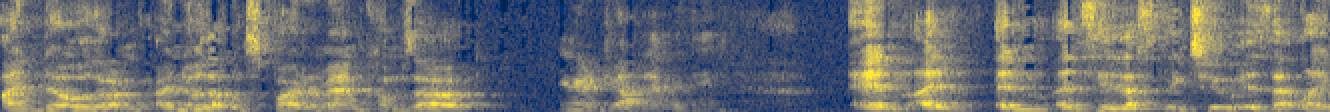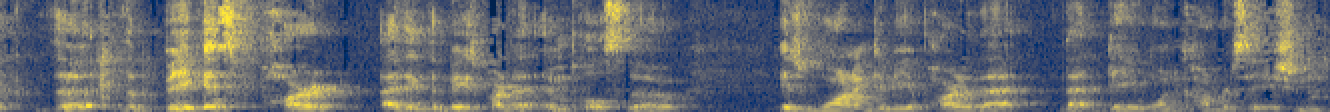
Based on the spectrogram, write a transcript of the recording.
I know that I'm, I know that when Spider-Man comes out, You're going to drop everything. and I and and say that's the thing too is that like the the biggest part I think the biggest part of that impulse though is wanting to be a part of that that day one conversation.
